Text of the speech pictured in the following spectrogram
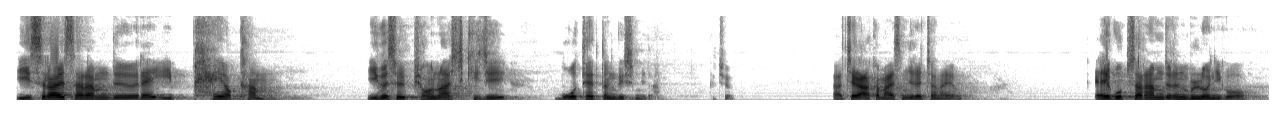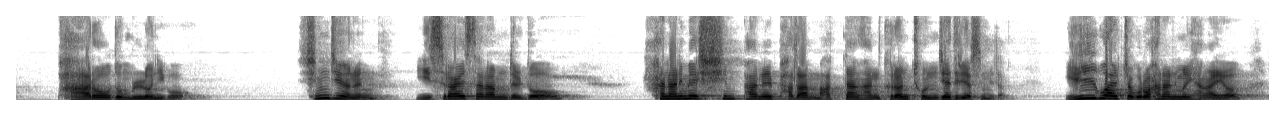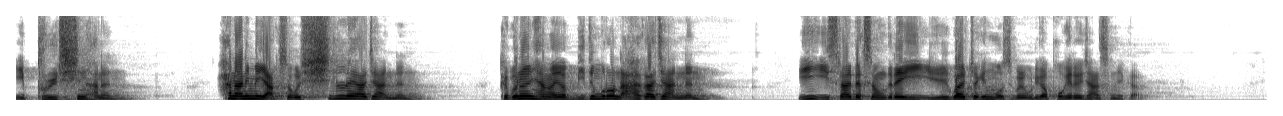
이스라엘 사람들의 이 패역함 이것을 변화시키지 못했던 것입니다. 그렇죠? 제가 아까 말씀드렸잖아요. 애굽 사람들은 물론이고 바로도 물론이고 심지어는 이스라엘 사람들도 하나님의 심판을 받아 마땅한 그런 존재들이었습니다. 일괄적으로 하나님을 향하여 이 불신하는 하나님의 약속을 신뢰하지 않는 그분을 향하여 믿음으로 나아가지 않는 이 이스라엘 백성들의 이 일괄적인 모습을 우리가 보게 되지 않습니까?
